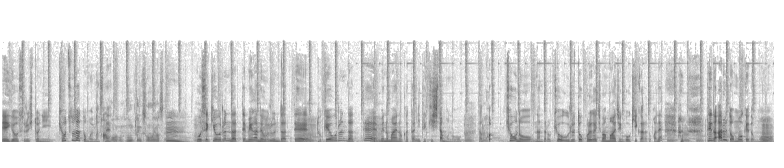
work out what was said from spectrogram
営業する人に共通だと思いますね。あもう本当にそう思いますね、うん、宝石を売るんだって眼鏡を売るんだって、うん。時計を売るんだって、うん。目の前の方に適したものを、こ今日のなんだろう今日売るとこれが一番マージンが大きいからとかね、っていうのはあると思うけども、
